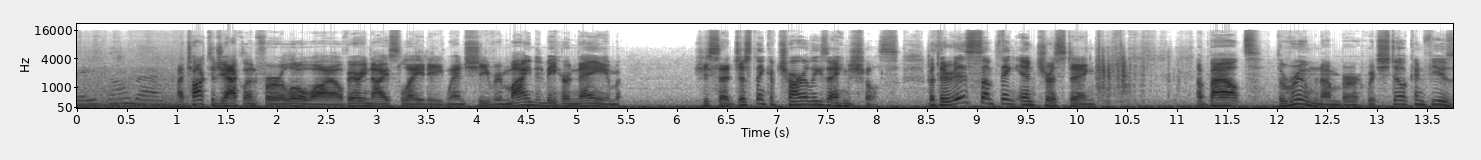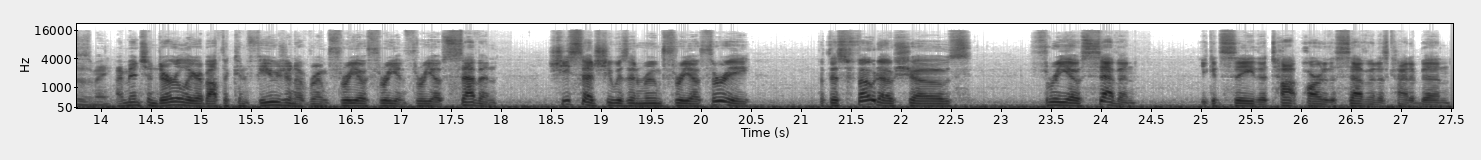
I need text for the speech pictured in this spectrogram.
Days gone by. I talked to Jacqueline for a little while, very nice lady. When she reminded me her name, she said, just think of Charlie's Angels. But there is something interesting about the room number, which still confuses me. I mentioned earlier about the confusion of room 303 and 307. She said she was in room 303, but this photo shows 307. You can see the top part of the seven has kind of been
